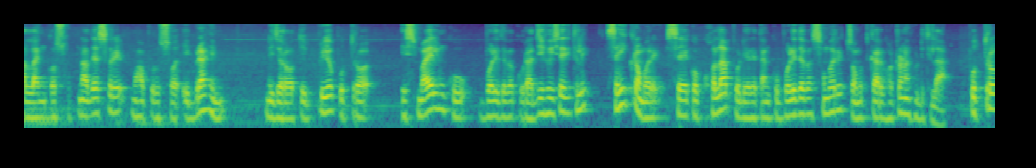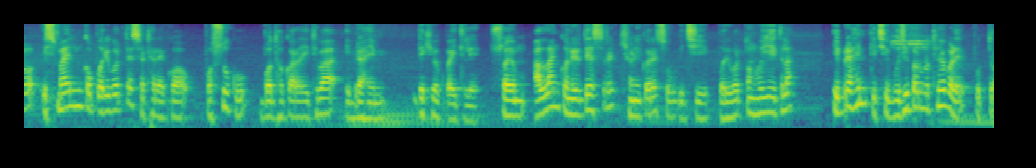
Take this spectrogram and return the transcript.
ଆଲ୍ଲାଙ୍କ ସ୍ୱପ୍ନାଦେଶରେ ମହାପୁରୁଷ ଇବ୍ରାହିମ୍ ନିଜର ଅତି ପ୍ରିୟ ପୁତ୍ର ଇସ୍ମାଇଲ୍ଙ୍କୁ ବଳି ଦେବାକୁ ରାଜି ହୋଇସାରିଥିଲେ ସେହି କ୍ରମରେ ସେ ଏକ ଖୋଲା ପଡ଼ିଆରେ ତାଙ୍କୁ ବଳି ଦେବା ସମୟରେ ଚମତ୍କାର ଘଟଣା ଘଟିଥିଲା ପୁତ୍ର ଇସ୍ମାଇଲ୍ଙ୍କ ପରିବର୍ତ୍ତେ ସେଠାରେ ଏକ ପଶୁକୁ ବଧ କରାଯାଇଥିବା ଇବ୍ରାହିମ୍ ଦେଖିବାକୁ ପାଇଥିଲେ ସ୍ୱୟଂ ଆଲ୍ଲାଙ୍କ ନିର୍ଦ୍ଦେଶରେ କ୍ଷଣିକରେ ସବୁକିଛି ପରିବର୍ତ୍ତନ ହୋଇଯାଇଥିଲା ଇବ୍ରାହିମ କିଛି ବୁଝିପାରୁନଥିବା ବେଳେ ପୁତ୍ର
